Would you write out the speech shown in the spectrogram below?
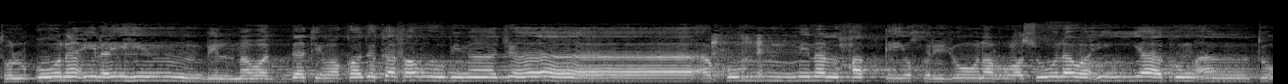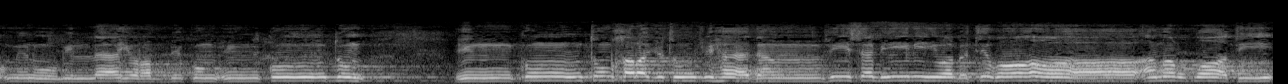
تلقون إليهم بالمودة وقد كفروا بما جاءكم من الحق يخرجون الرسول وإياكم أن تؤمنوا بالله ربكم إن كنتم إن كنتم خرجتم جهادا في سبيلي وابتغاء مرضاتي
